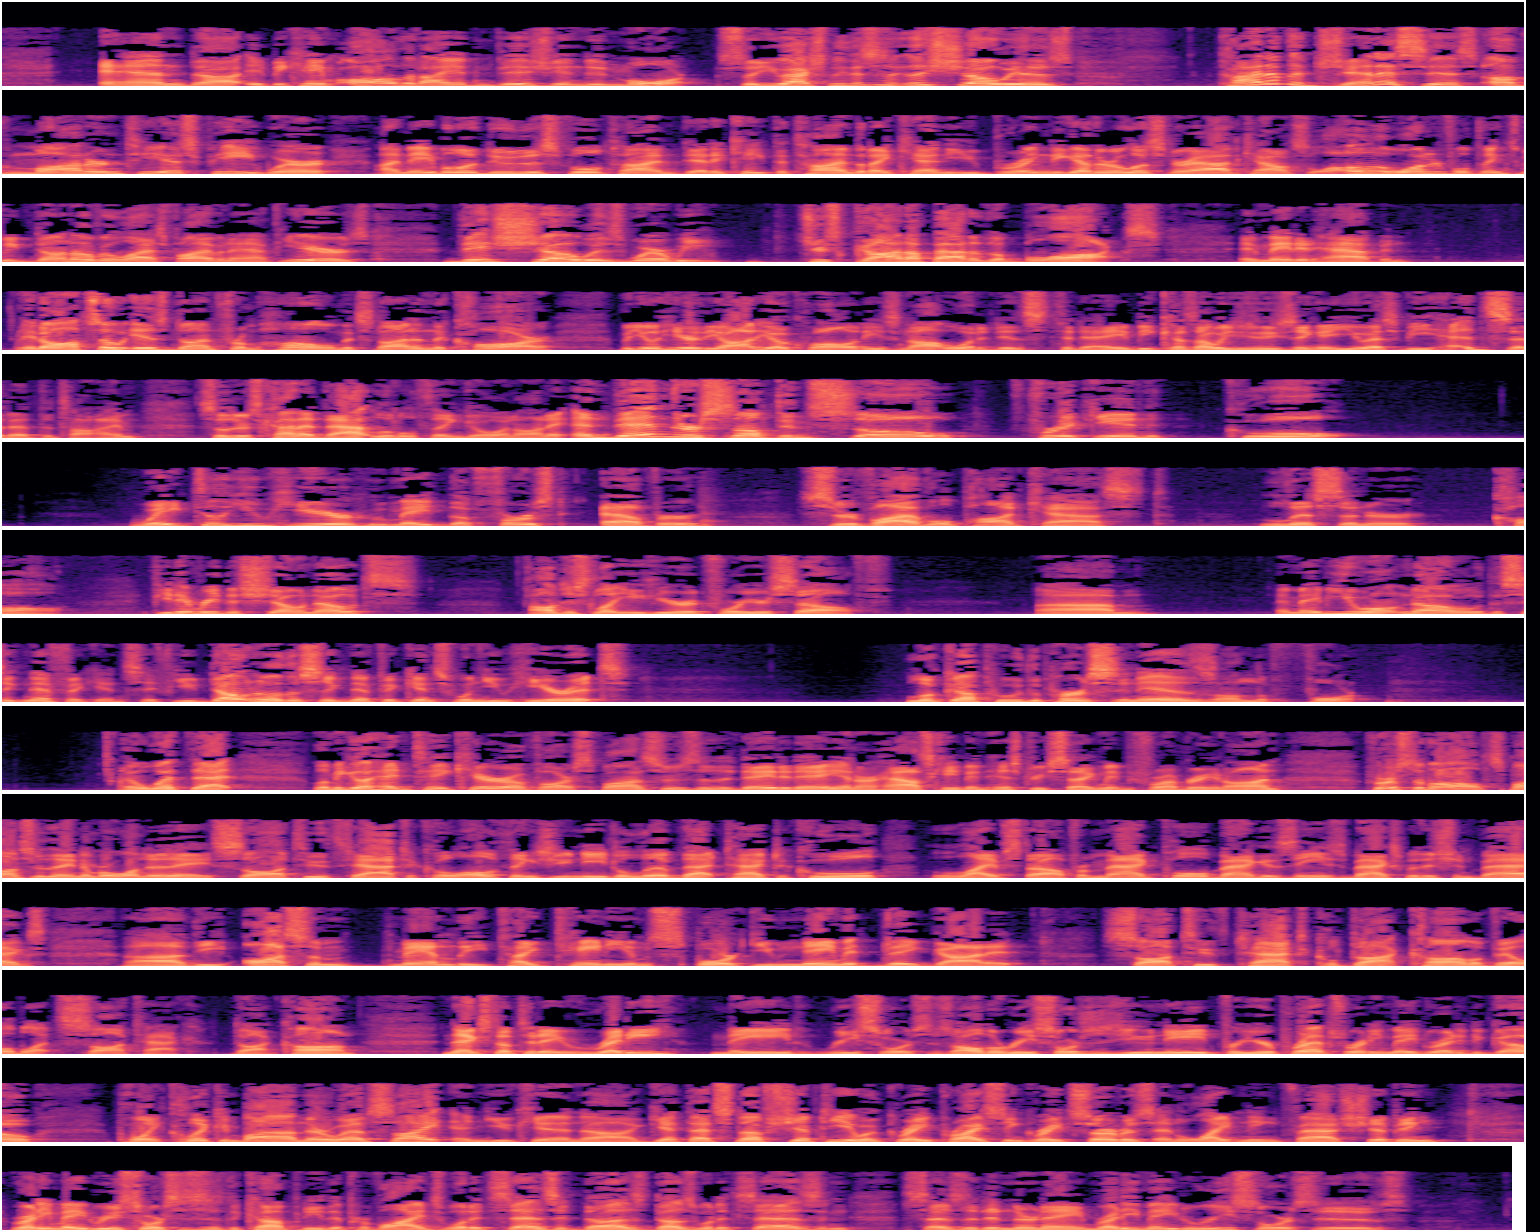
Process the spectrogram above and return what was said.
And uh, it became all that I had envisioned and more. So you actually, this is this show is kind of the genesis of modern TSP, where I'm able to do this full time, dedicate the time that I can to you, bring together a listener ad council, all of the wonderful things we've done over the last five and a half years. This show is where we just got up out of the blocks and made it happen. It also is done from home. It's not in the car, but you'll hear the audio quality is not what it is today because I was using a USB headset at the time. So there's kind of that little thing going on. It. And then there's something so freaking cool. Wait till you hear who made the first ever survival podcast listener call. If you didn't read the show notes, I'll just let you hear it for yourself. Um, and maybe you won't know the significance. If you don't know the significance when you hear it, look up who the person is on the forum. And with that, let me go ahead and take care of our sponsors of the day today and our housekeeping history segment before I bring it on. First of all, sponsor the day number one today, Sawtooth Tactical. All the things you need to live that tactical lifestyle from Magpul magazines, Maxpedition bags, uh, the awesome manly titanium spork, you name it, they got it. SawtoothTactical.com, available at sawtac.com. Next up today, ready made resources. All the resources you need for your preps, ready made, ready to go point, click, and buy on their website, and you can uh, get that stuff shipped to you with great pricing, great service, and lightning fast shipping. Ready Made Resources is the company that provides what it says it does, does what it says, and says it in their name. Ready Made Resources.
